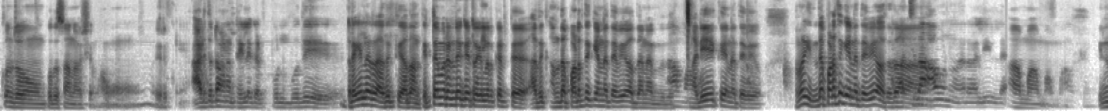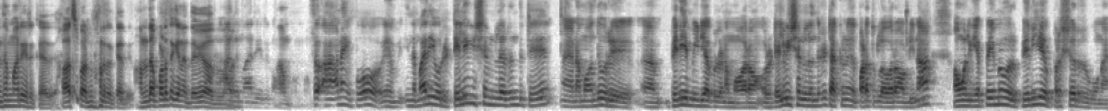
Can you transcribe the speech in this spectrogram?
கொஞ்சம் புதுசான விஷயமாகவும் இருக்கும். அடுத்தட்டும் ஆனால் ட்ரெயிலர் கட் போடும்போது ட்ரெய்லர் அதுக்கு அதான் திட்டம் ரெண்டுக்கு ட்ரெய்லர் கட்டு அதுக்கு அந்த படத்துக்கு என்ன தேவையோ அதுதானே இருந்தது. அடியேக்கு என்ன தேவையோ. அந்த மாதிரி இந்த படத்துக்கு என்ன தேவையோ அதுதான். ஆகணும் வேற வழி இல்லை. ஆமா ஆமா ஆமா. இந்த மாதிரி இருக்காது. ஹாட்ஸ்பாட் மாதிரி இருக்காது. அந்த படத்துக்கு என்ன தேவையோ அது மாதிரி. இருக்கும். ஆமா ஆமா. ஸோ ஆனால் இப்போது இந்த மாதிரி ஒரு டெலிவிஷனில் இருந்துட்டு நம்ம வந்து ஒரு பெரிய மீடியாக்குள்ளே நம்ம வரோம். ஒரு டெலிவிஷனில் இருந்துட்டு டக்குன்னு படத்துக்குள்ளே வரோம் அப்படின்னா அவங்களுக்கு எப்பயுமே ஒரு பெரிய ப்ரெஷர் இருக்கும்ண்ணே.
